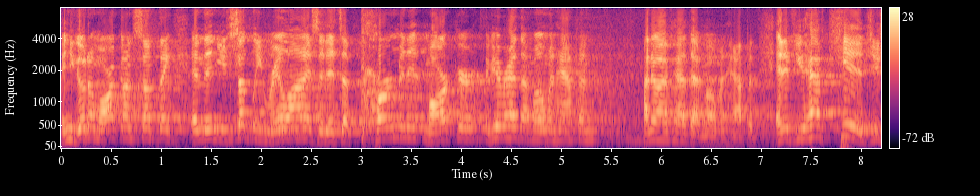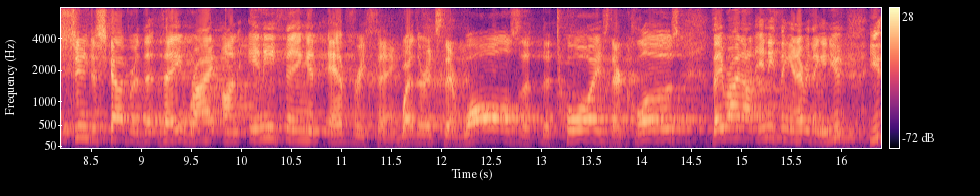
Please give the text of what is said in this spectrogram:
and you go to mark on something, and then you suddenly realize that it's a permanent marker. Have you ever had that moment happen? I know I've had that moment happen. And if you have kids, you soon discover that they write on anything and everything, whether it's their walls, the, the toys, their clothes, they write on anything and everything. And you, you,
